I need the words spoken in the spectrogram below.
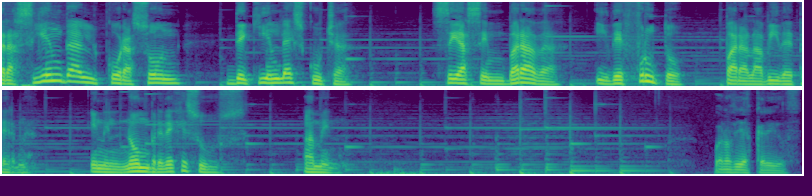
trascienda al corazón de quien la escucha, sea sembrada y dé fruto para la vida eterna. En el nombre de Jesús. Amén. Buenos días queridos.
